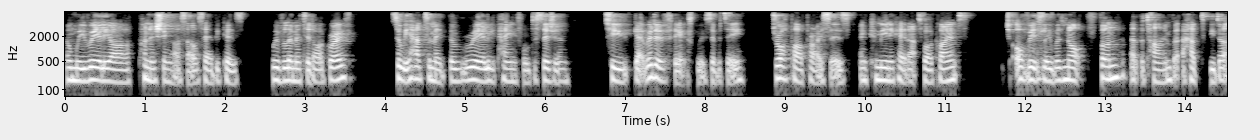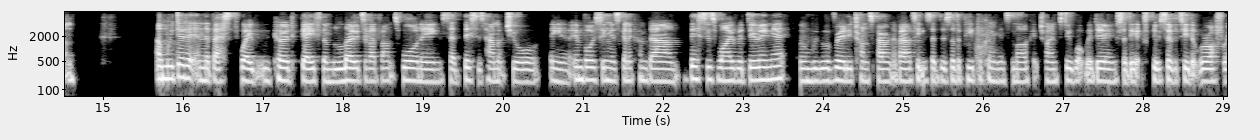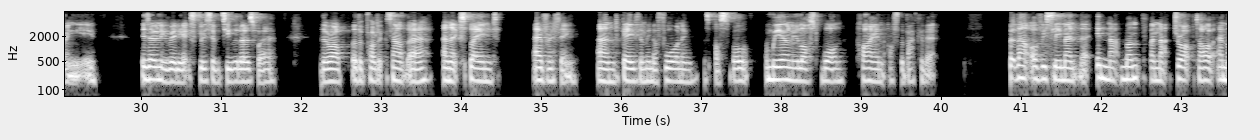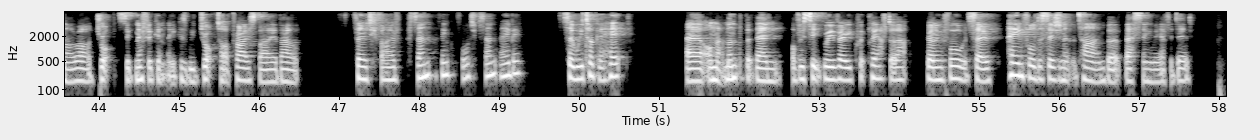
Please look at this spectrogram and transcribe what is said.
And we really are punishing ourselves here because we've limited our growth. So we had to make the really painful decision to get rid of the exclusivity, drop our prices, and communicate that to our clients, which obviously was not fun at the time, but had to be done. And we did it in the best way we could, gave them loads of advance warning, said this is how much your you know invoicing is going to come down. This is why we're doing it. And we were really transparent about it. We said there's other people coming into the market trying to do what we're doing. So the exclusivity that we're offering you is only really exclusivity with us where there are other products out there and explained everything and gave them enough warning as possible. And we only lost one client off the back of it. But that obviously meant that in that month, when that dropped, our MRR dropped significantly because we dropped our price by about 35%, I think 40% maybe. So we took a hit uh, on that month, but then obviously it grew very quickly after that going forward. So painful decision at the time, but best thing we ever did.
